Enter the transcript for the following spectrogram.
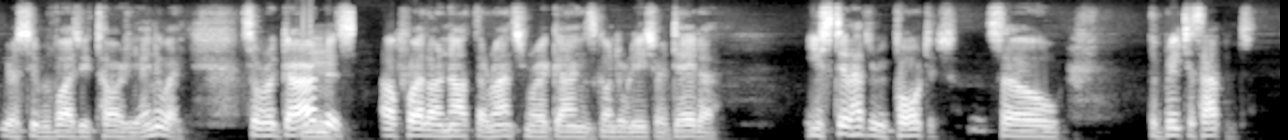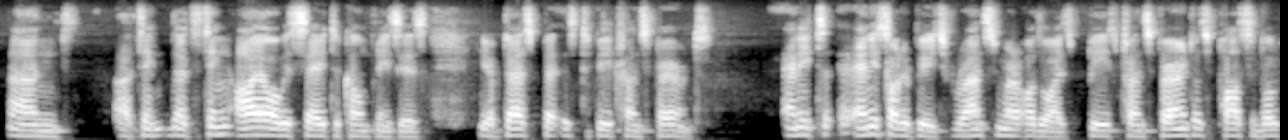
your supervisory authority anyway. So, regardless mm. of whether or not the ransomware gang is going to release your data, you still have to report it. So, the breach has happened. And I think the thing I always say to companies is your best bet is to be transparent. Any t- any sort of breach, ransomware, otherwise, be as transparent as possible,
